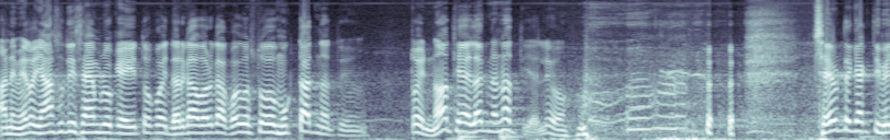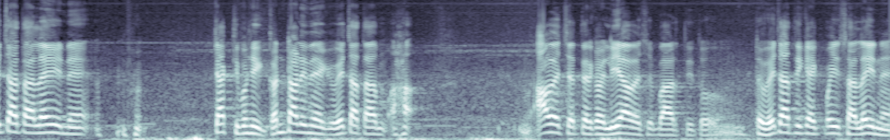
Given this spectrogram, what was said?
અને મેં તો ત્યાં સુધી સાંભળ્યું કે એ તો કોઈ દરગાહ વર્ગા કોઈ વસ્તુ મૂકતા જ નથી. તોય ન થયા, લગ્ન ન થયા, લ્યો. છેવટે ક્યાંકથી વેચાતા લઈને ક્યાંકથી પછી કંટાળીને વેચાતા આવે છે, અત્યારે કંઈ લઈ આવે છે બહારથી તો તો વેચાતી ક્યાંક પૈસા લઈને.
